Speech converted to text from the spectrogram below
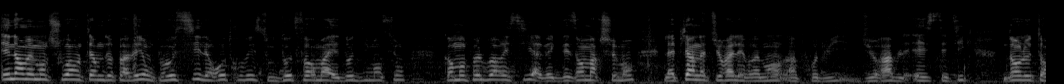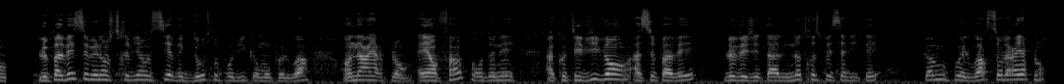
Énormément de choix en termes de pavé. On peut aussi le retrouver sous d'autres formats et d'autres dimensions, comme on peut le voir ici avec des emmarchements. La pierre naturelle est vraiment un produit durable et esthétique dans le temps. Le pavé se mélange très bien aussi avec d'autres produits comme on peut le voir en arrière-plan. Et enfin, pour donner un côté vivant à ce pavé, le végétal, notre spécialité, comme vous pouvez le voir sur l'arrière-plan.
